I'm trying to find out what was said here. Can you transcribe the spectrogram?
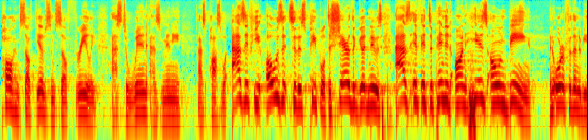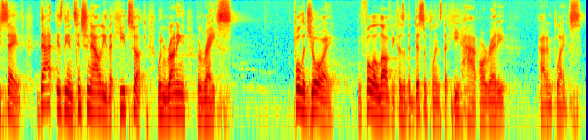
Paul himself gives himself freely as to win as many as possible, as if he owes it to this people to share the good news, as if it depended on his own being in order for them to be saved. That is the intentionality that he took when running the race. Full of joy and full of love because of the disciplines that he had already had in place.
